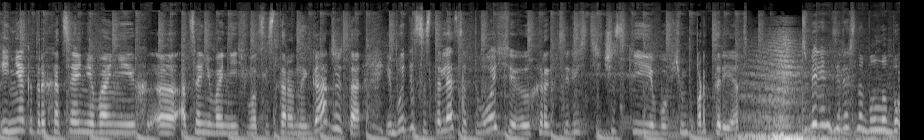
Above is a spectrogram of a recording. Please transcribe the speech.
и некоторых оцениваний, э, оцениваний вот со стороны гаджета и будет составляться твой э, характеристический, в общем, портрет. Теперь интересно было бы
